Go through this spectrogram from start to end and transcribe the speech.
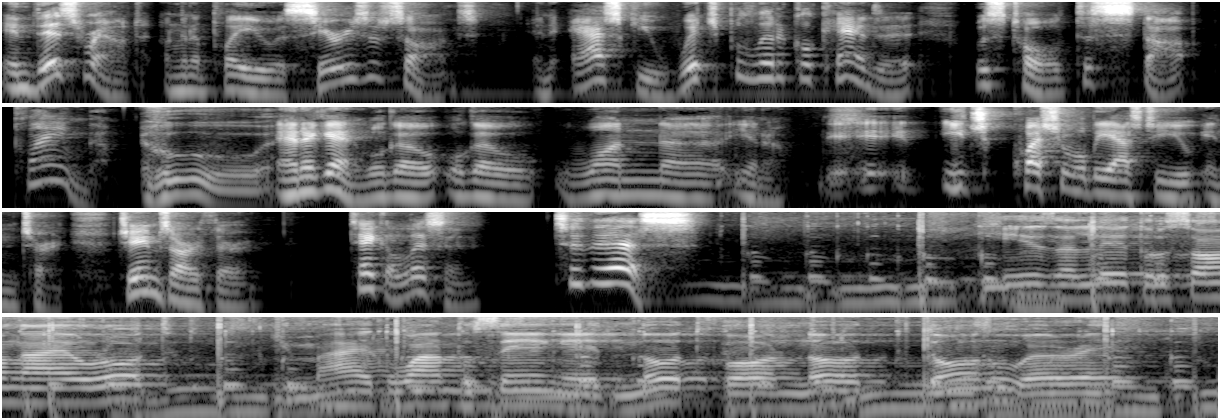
In this round, I'm going to play you a series of songs and ask you which political candidate was told to stop playing them. Ooh. And again, we'll go we'll go one. Uh, you know, i i each question will be asked to you in turn. James Arthur, take a listen to this. Here's a little song I wrote. You might want to sing it note for note. Don't worry.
